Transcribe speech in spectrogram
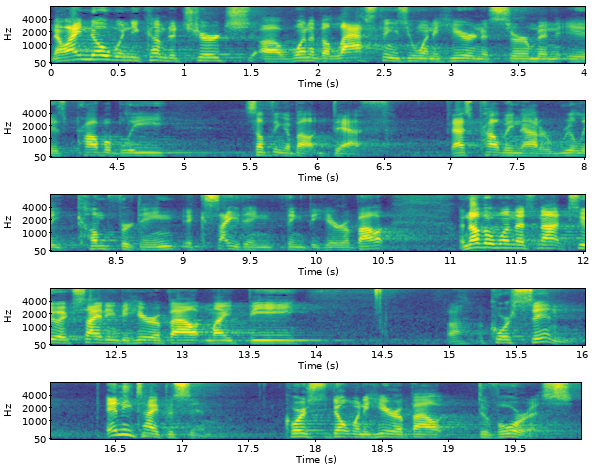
Now, I know when you come to church, uh, one of the last things you want to hear in a sermon is probably something about death. That's probably not a really comforting, exciting thing to hear about. Another one that's not too exciting to hear about might be, uh, of course, sin. Any type of sin. Of course, you don't want to hear about divorce.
